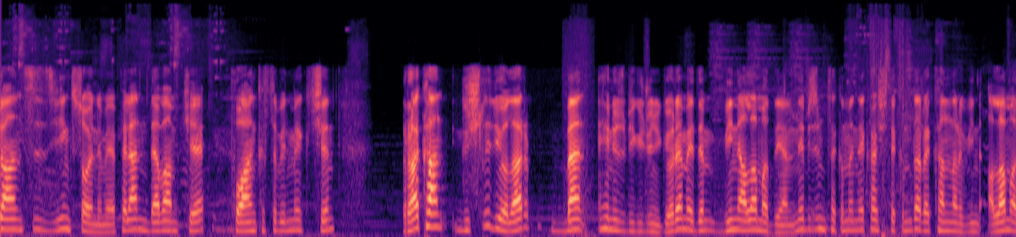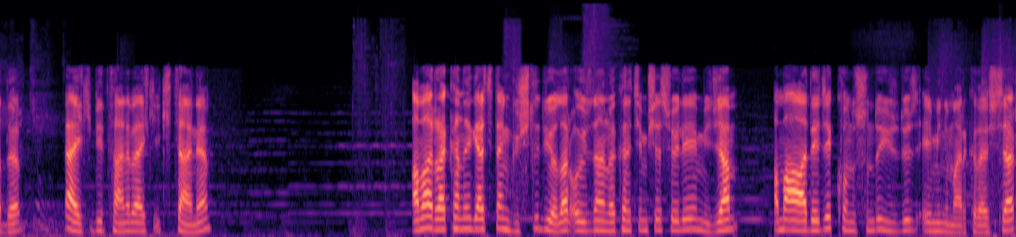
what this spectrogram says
Şu an siz Jinx oynamaya falan devam ki puan kısabilmek için. Rakan güçlü diyorlar. Ben henüz bir gücünü göremedim. Win alamadı yani. Ne bizim takımda ne karşı takımda Rakanlar win alamadı. Belki bir tane belki iki tane. Ama Rakan'ı gerçekten güçlü diyorlar. O yüzden Rakan için bir şey söyleyemeyeceğim. Ama ADC konusunda %100 eminim arkadaşlar.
